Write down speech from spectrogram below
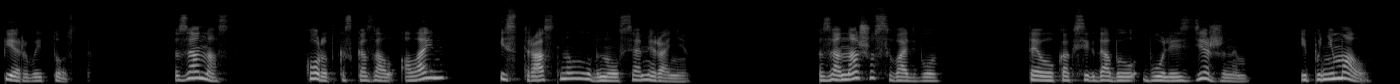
первый тост. «За нас!» — коротко сказал Алайн и страстно улыбнулся Амиране. «За нашу свадьбу!» Тео, как всегда, был более сдержанным и понимал,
